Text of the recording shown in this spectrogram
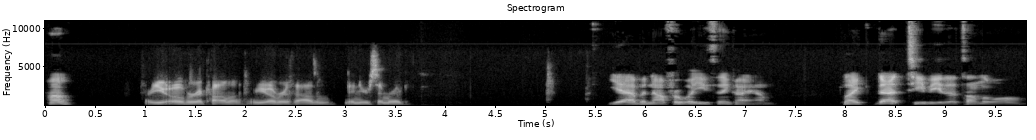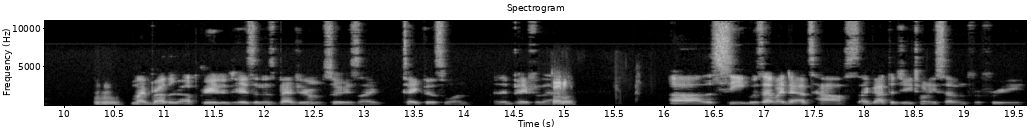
Huh? Are you over a comma? Are you over a thousand in your sim rig? Yeah, but not for what you think I am. Like that TV that's on the wall. Mhm. My brother upgraded his in his bedroom, so he's like, "Take this one." I didn't pay for that. Totally. Uh, the seat was at my dad's house. I got the G27 for free.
